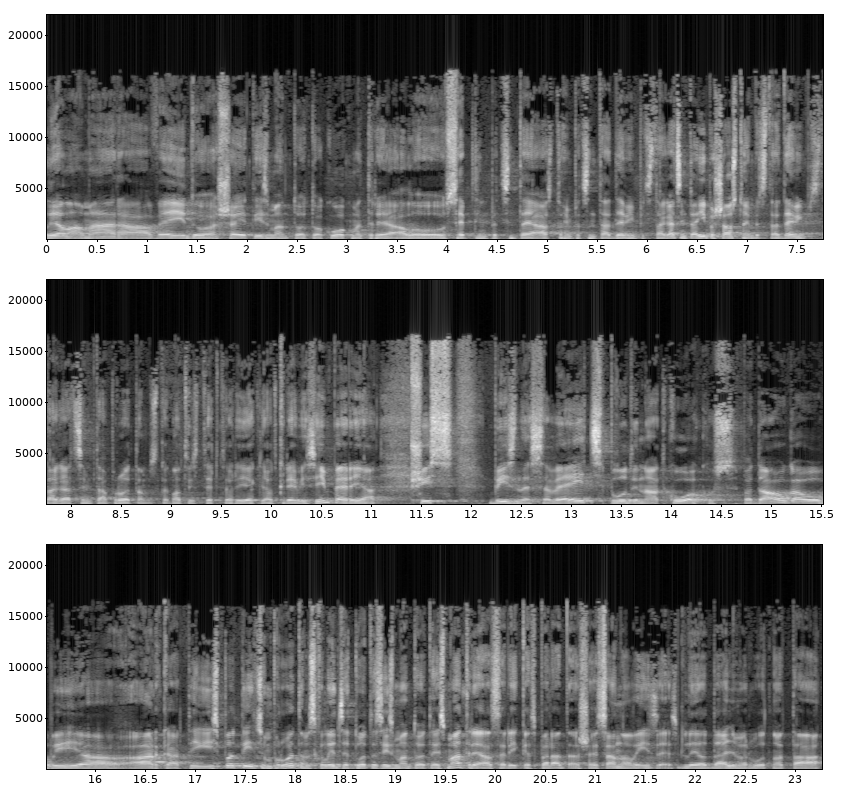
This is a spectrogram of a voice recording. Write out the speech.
lielā mērā veido šeit izmantoto koku materiālu 17., 18., 19. gadsimtā, īpaši 18. un 19. gadsimtā gadsimtā, protams, kad Latvijas teritorija iekļaut Krievijas impērijā. Šis biznesa veids, pludināt kokus pa Daugavu, bija ārkārtīgi izplatīts. Un, protams, ka līdz ar to tas izmantotais materiāls arī, kas parādās šajās analīzēs, liela daļa varbūt no tā,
